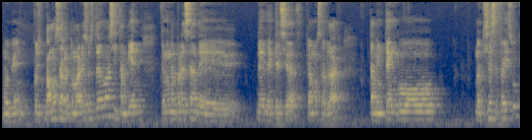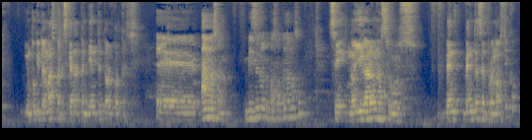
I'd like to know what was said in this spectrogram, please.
Muy bien, pues vamos a retomar esos temas y también tengo una empresa de, de electricidad que vamos a hablar. También tengo noticias de Facebook y un poquito de más para que se queden al pendiente de todo el podcast. Eh, Amazon, ¿viste lo que pasó con Amazon? Sí, no llegaron a sus ventas de pronóstico.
